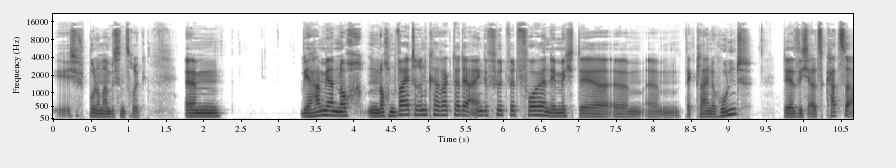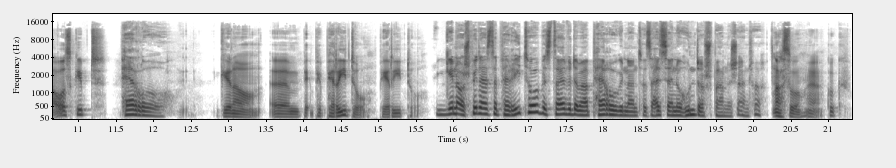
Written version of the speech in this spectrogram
ich spule noch mal ein bisschen zurück. Ähm, wir haben ja noch, noch einen weiteren Charakter, der eingeführt wird vorher, nämlich der, ähm, ähm, der kleine Hund, der sich als Katze ausgibt. Perro. Genau, ähm, Perito, Perito. Genau, später heißt er Perito, bis dahin wird er immer Perro genannt. Das heißt ja eine Hund auf Spanisch einfach. Ach so, ja, guck.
